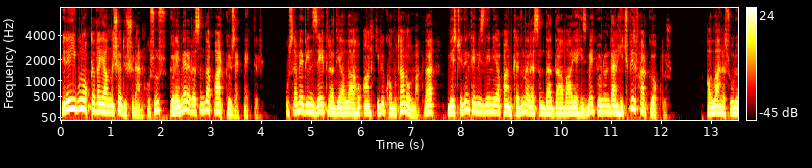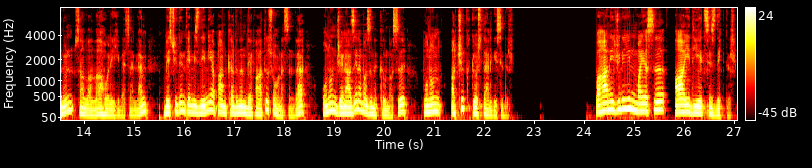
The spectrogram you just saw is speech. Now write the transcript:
Bireyi bu noktada yanlışa düşüren husus, görevler arasında fark gözetmektir. Usame bin Zeyd radıyallahu anh gibi komutan olmakla, mescidin temizliğini yapan kadın arasında davaya hizmet yönünden hiçbir fark yoktur. Allah Resulü'nün sallallahu aleyhi ve sellem, mescidin temizliğini yapan kadının vefatı sonrasında onun cenaze namazını kılması bunun açık göstergesidir. Bahaneciliğin mayası aidiyetsizliktir.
